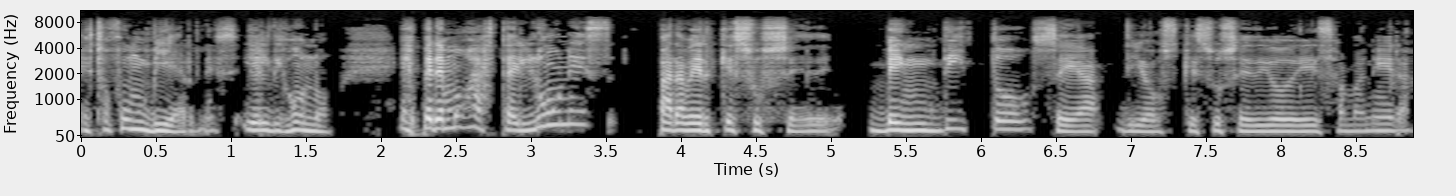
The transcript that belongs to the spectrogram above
esto fue un viernes, y él dijo, no, esperemos hasta el lunes para ver qué sucede. Bendito sea Dios que sucedió de esa manera,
